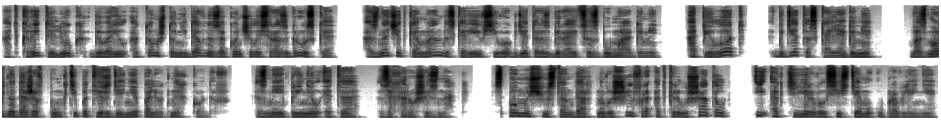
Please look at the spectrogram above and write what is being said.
Открытый люк говорил о том, что недавно закончилась разгрузка, а значит, команда, скорее всего, где-то разбирается с бумагами, а пилот где-то с коллегами, возможно, даже в пункте подтверждения полетных кодов. Змей принял это за хороший знак с помощью стандартного шифра открыл шаттл и активировал систему управления.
